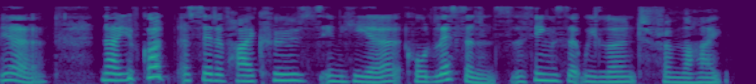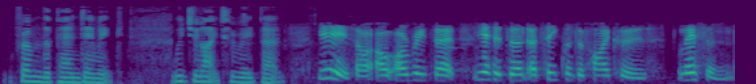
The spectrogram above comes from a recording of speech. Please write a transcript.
Yeah. Now you've got a set of haikus in here called lessons, the things that we learnt from the hai- from the pandemic. Would you like to read that? Yes, I'll, I'll- read that. Yes, it's a, a sequence of haikus. Lessons.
